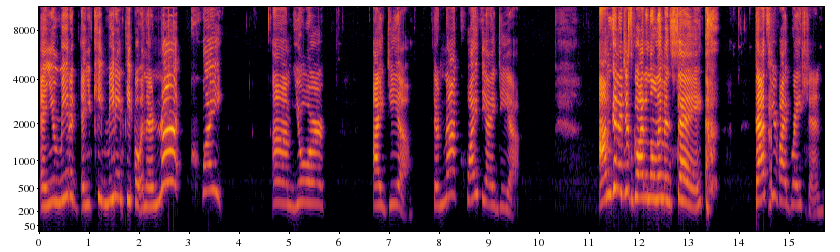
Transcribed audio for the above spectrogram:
and you meet a, and you keep meeting people, and they're not quite um, your idea, they're not quite the idea. I'm gonna just go out on the limb and say that's your vibration,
